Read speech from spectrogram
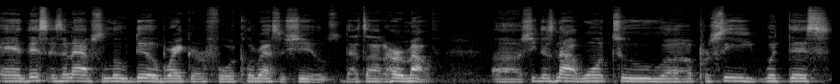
and this is an absolute deal breaker for Claressa Shields. That's out of her mouth. Uh, she does not want to uh, proceed with this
